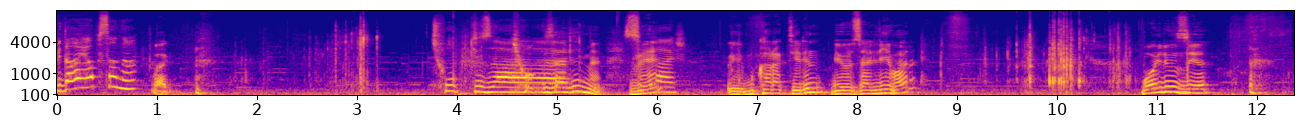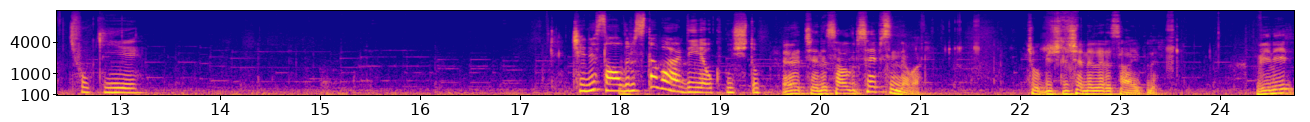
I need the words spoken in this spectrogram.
Bir daha yapsana. Bak, Çok güzel. çok güzel değil mi? Süper. Ve e, bu karakterin bir özelliği var. Boynu uzuyor. Çok iyi. Çene saldırısı da var diye okumuştum. Evet çene saldırısı hepsinde var. Çok güçlü çenelere sahipler. Vinil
